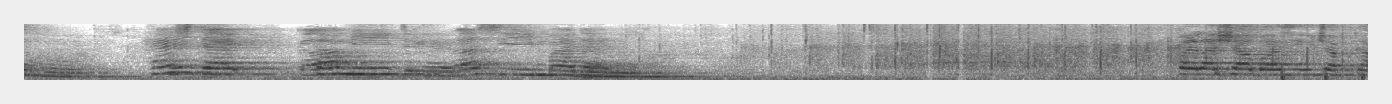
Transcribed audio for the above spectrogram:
subur. Hashtag kami generasi madani. Baiklah syabas diucapkan.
